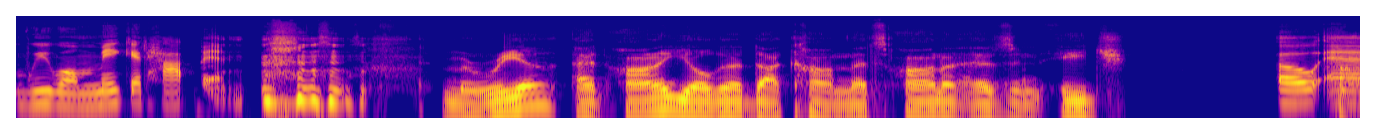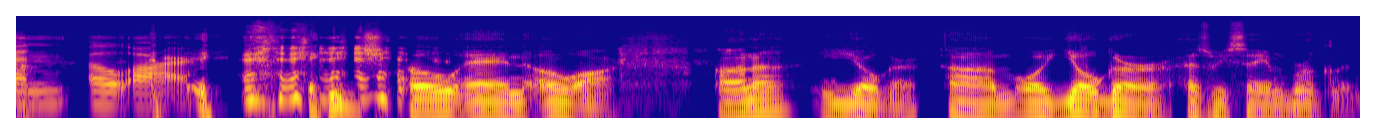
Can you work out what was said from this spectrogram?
we will make it happen. maria at honoryoga.com. That's Honor as in H O N O R. H O N O R. Anna Yoga, um, or Yoga, as we say in Brooklyn,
